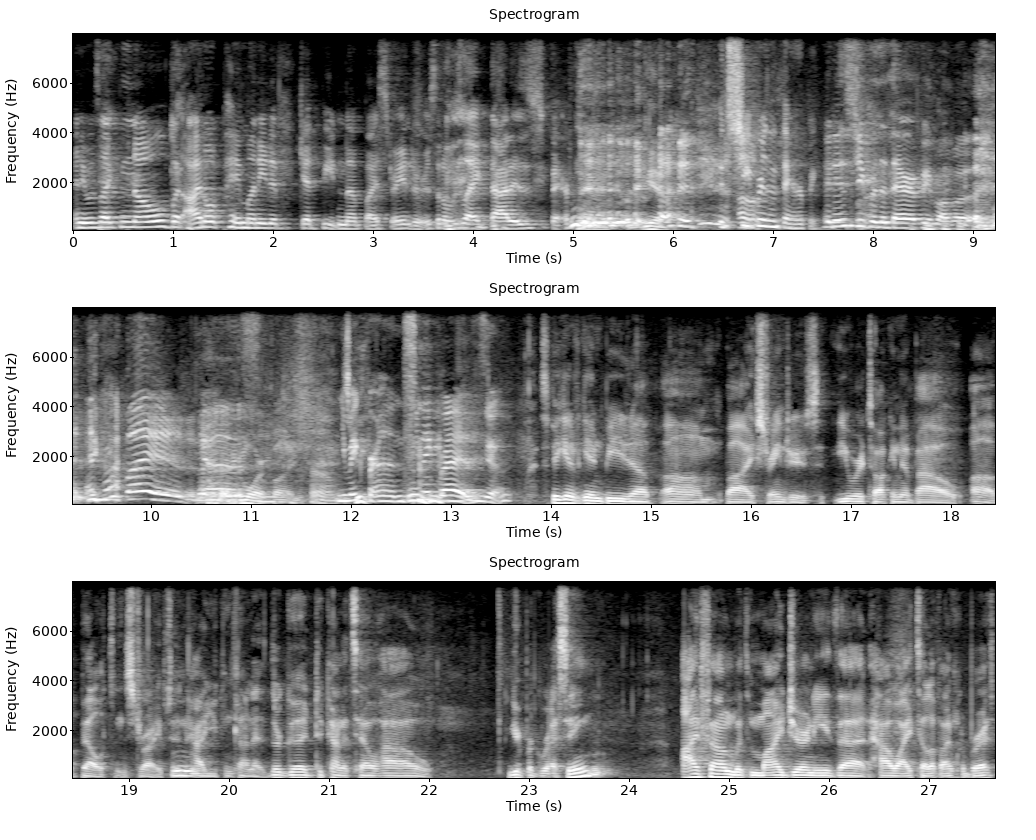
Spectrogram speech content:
And he was like, no, but I don't pay money to get beaten up by strangers. And I was like, that is fair. Yeah. It's cheaper than therapy. it is cheaper than therapy, mama, and more fun. Yeah. Way more fun. You make friends. You make friends. yeah. Speaking of getting beat up um, by strangers, you were talking about uh, belts and stripes and how you can kind of they're good to kind of tell how you're progressing. I found with my journey that how I tell if I'm progress,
